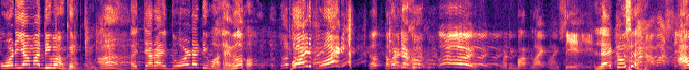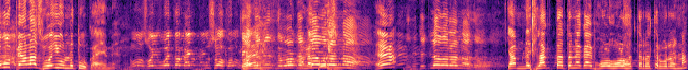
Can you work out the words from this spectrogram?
કોડિયામાં દીવા કરતું હા. અત્યારે આ દોડ દીવા થયો ફોડ ફોડ. એ તમારી ઓય! તમારી બાપ લાઈટ છે. લાઈટું છે? આવું પેલા જોયું નતું કાંઈ મેં જોયું હોય તો કઈ પૂછો કેટલા વર્ષના છો? કેમ નથી લાગતા તને કાંઈ હોળ હોળ હતર હતર વર્ષના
